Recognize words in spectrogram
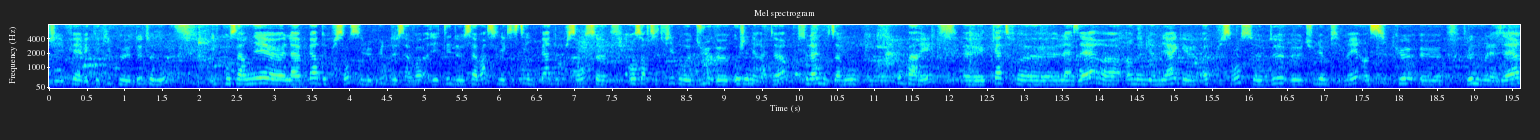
j'ai fait avec l'équipe de Tonon. Il concernait euh, la perte de puissance et le but était de savoir s'il existait une perte de puissance en sortie de fibre due au générateur. Pour cela, nous avons comparé quatre lasers, un onium YAG haute puissance, deux thulium fibré ainsi que le nouveau laser,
